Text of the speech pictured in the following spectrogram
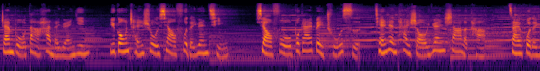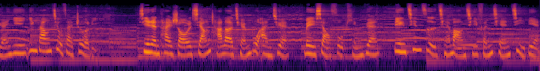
占卜大旱的原因。愚公陈述孝父的冤情：孝父不该被处死，前任太守冤杀了他，灾祸的原因应当就在这里。新任太守详查了全部案卷，为孝父平冤。并亲自前往其坟前祭奠，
